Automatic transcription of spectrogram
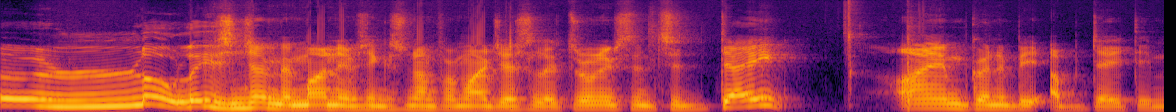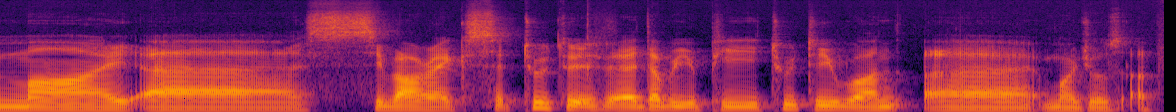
Hello ladies and gentlemen, my name is Ingus and I'm from IGS Electronics and today I am going to be updating my uh, Siwarex uh, WP231 uh, modules of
